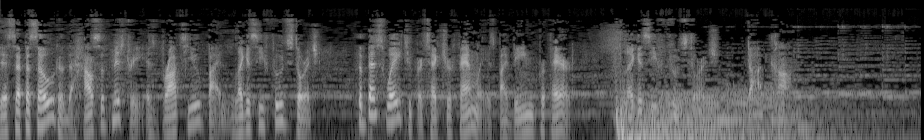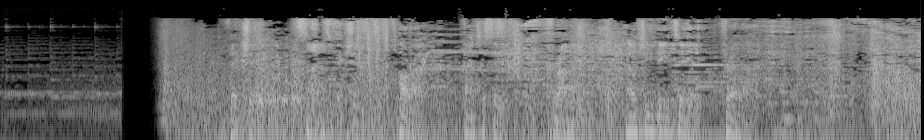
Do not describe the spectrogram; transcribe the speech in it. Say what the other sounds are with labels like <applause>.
This episode of the House of Mystery is brought to you by Legacy Food Storage. The best way to protect your family is by being prepared. LegacyFoodStorage.com. Fiction, science fiction, horror, fantasy, crime, LGBT, thriller.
